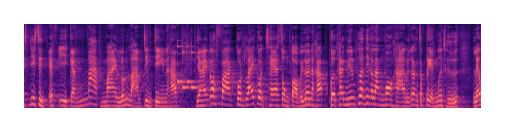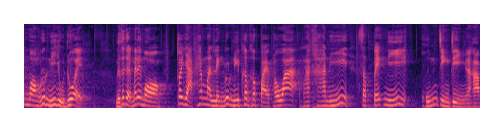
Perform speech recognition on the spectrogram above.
S20 FE กันมากมายล้นหลามจริง ๆ นะครับ ยังไงก็ฝากกดไลค์กดแชร์ส่งต่อไปด้วยนะครับ เผื่อใครมีเพื่อนที่กำลังมองหาหรือกำลังจะเปลี่ยนมือถือ แล้วมองรุ่นนี้อยู่ด้วย หรือถ้าเกิดไม่ได้มอง ก็อยากให้มันเล็งรุ่นนี้เพิ่มเข้าไป เพราะว่าราคานี้สเปคนี้คุ้มจริง ๆ นะครับ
